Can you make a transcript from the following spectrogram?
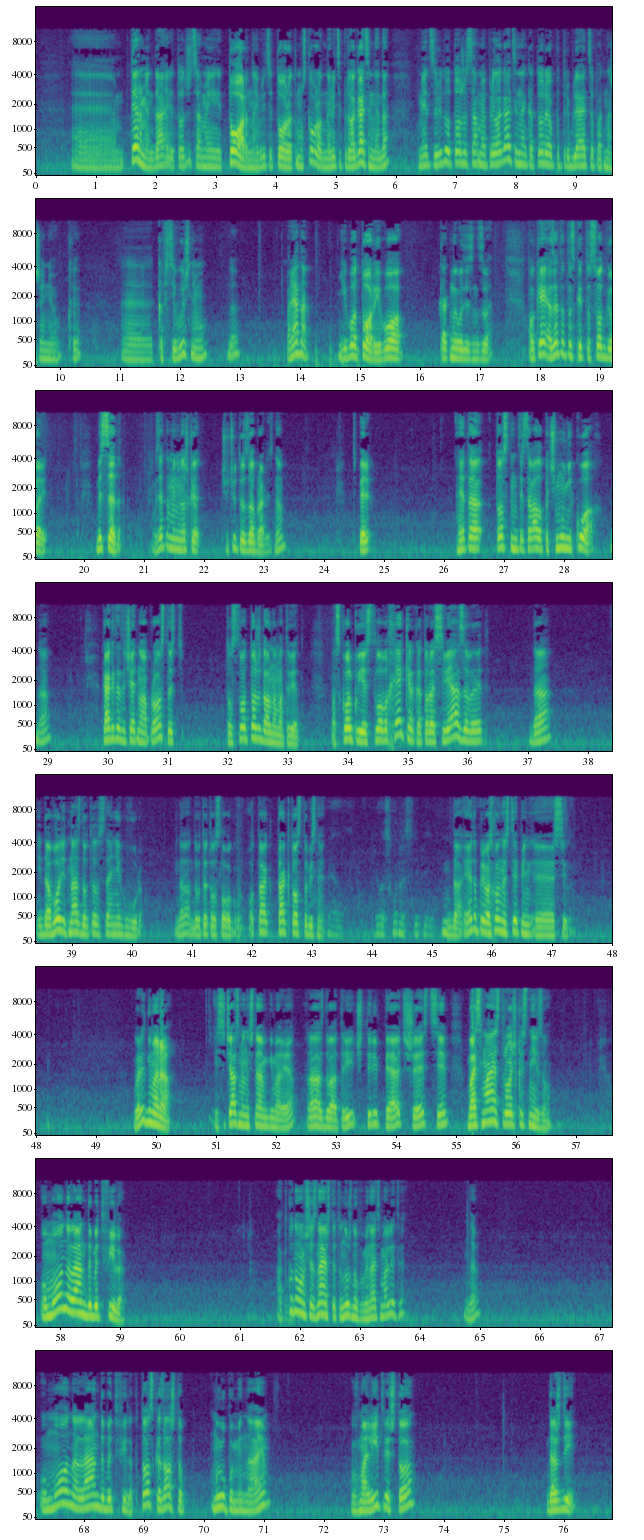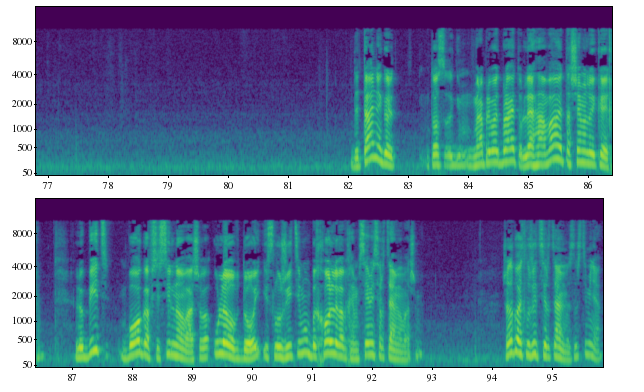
э, термин, да, или тот же самый тор, на иврите тор, это мужского рода, на иврите прилагательное, да, имеется в виду то же самое прилагательное, которое употребляется по отношению к, э, ко Всевышнему, да. Понятно? Его тор, его, как мы его здесь называем. Окей, а за это, так сказать, Тосфот говорит. Беседер. Из этого мы немножко чуть-чуть разобрались, да? Теперь, это Тост интересовало, почему не Коах, да? Как это отвечает на вопрос? То есть, Толствот тоже дал нам ответ. Поскольку есть слово хекер, которое связывает, да, и доводит нас до вот этого состояния гвура. Да, до вот этого слова гвура. Вот так, так Тост объясняет. Превосходная степень. Да, это превосходная степень э, силы. Говорит Гимара. И сейчас мы начинаем в Гимаре. Раз, два, три, четыре, пять, шесть, семь. Восьмая строчка снизу. Умон лан де бетфиля. Откуда мы вообще знаем, что это нужно упоминать в молитве? Да? Умон лан де бетфиля. Кто сказал, что мы упоминаем в молитве что? Дожди. Детание говорит, то Гмара приводит Брайту, лехава это Шем Элойкейхем. Любить Бога Всесильного вашего, улеовдой, и служить Ему, бехоль левавхем, всеми сердцами вашими. Что такое служить сердцами? Вы слышите меня?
